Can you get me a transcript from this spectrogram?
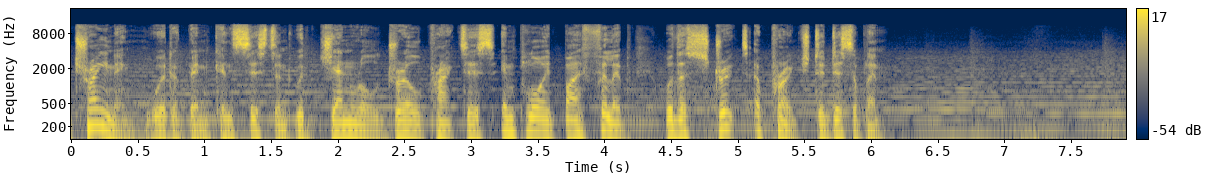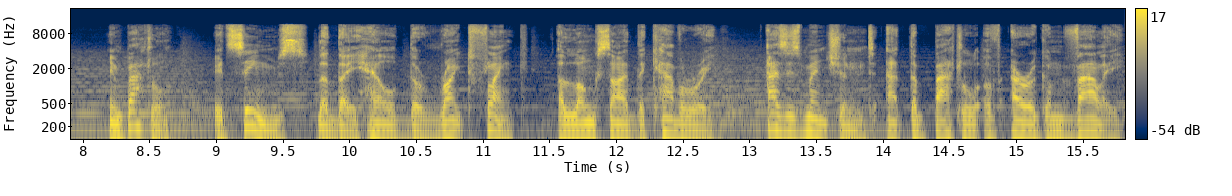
training would have been consistent with general drill practice employed by Philip with a strict approach to discipline. In battle, it seems that they held the right flank alongside the cavalry, as is mentioned at the Battle of Erigon Valley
